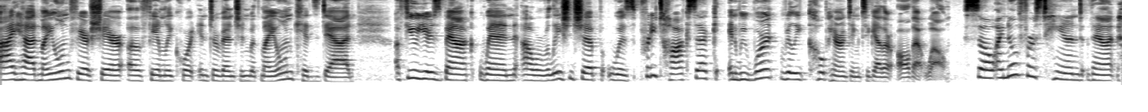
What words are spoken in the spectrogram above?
I had my own fair share of family court intervention with my own kid's dad a few years back when our relationship was pretty toxic and we weren't really co parenting together all that well. So I know firsthand that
